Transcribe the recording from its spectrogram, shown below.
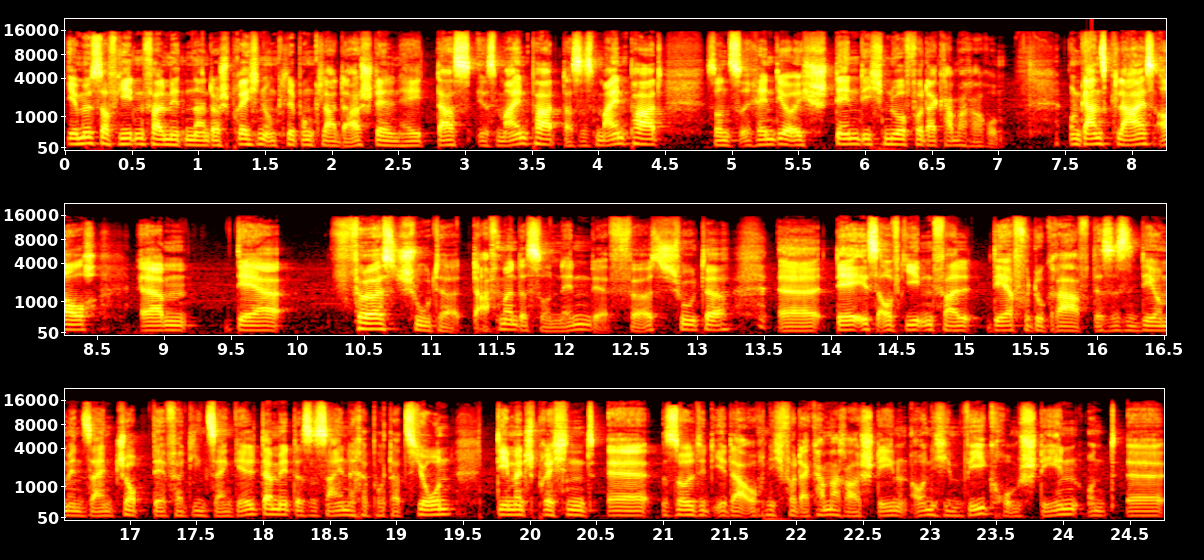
ihr müsst auf jeden Fall miteinander sprechen und klipp und klar darstellen, feststellen, hey, das ist mein Part, das ist mein Part, sonst rennt ihr euch ständig nur vor der Kamera rum. Und ganz klar ist auch, ähm, der First Shooter, darf man das so nennen, der First Shooter, äh, der ist auf jeden Fall der Fotograf. Das ist in dem Moment sein Job, der verdient sein Geld damit, das ist seine Reputation. Dementsprechend äh, solltet ihr da auch nicht vor der Kamera stehen und auch nicht im Weg rumstehen. Und äh,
